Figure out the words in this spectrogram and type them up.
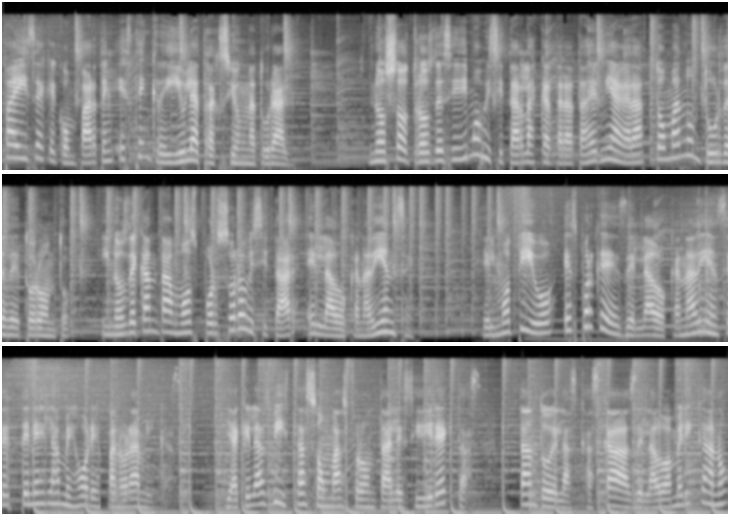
países que comparten esta increíble atracción natural. Nosotros decidimos visitar las cataratas del Niágara tomando un tour desde Toronto y nos decantamos por solo visitar el lado canadiense. El motivo es porque desde el lado canadiense tenés las mejores panorámicas, ya que las vistas son más frontales y directas, tanto de las cascadas del lado americano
